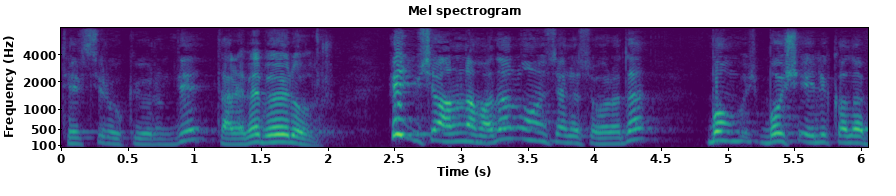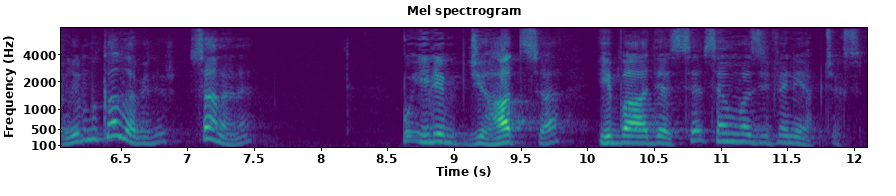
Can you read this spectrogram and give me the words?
tefsir okuyorum diye talebe böyle olur. Hiçbir şey anlamadan 10 sene sonra da bomboş, boş eli kalabilir mi? Kalabilir. Sana ne? Bu ilim cihatsa, ibadetse sen vazifeni yapacaksın.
